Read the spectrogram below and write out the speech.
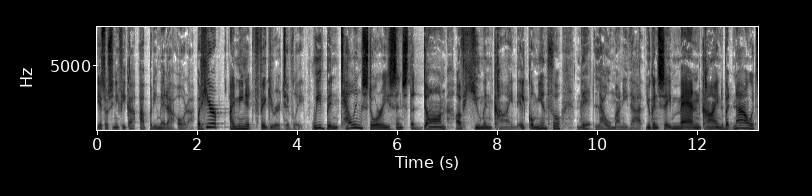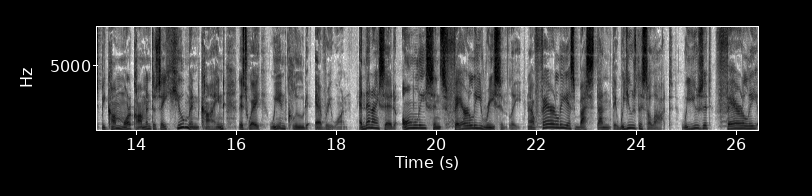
Y eso significa a primera hora. But here, I mean it figuratively. We've been telling stories since the dawn of humankind, el comienzo de la humanidad. You can say mankind, but now it's become more common to say humankind. This way, we include everyone. And then I said, only since fairly recently. Now, fairly is bastante. We use this a lot. We use it fairly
